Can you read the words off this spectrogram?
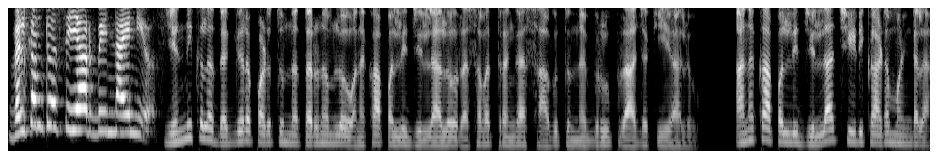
Welcome to CRB nine news. ఎన్నికల దగ్గర పడుతున్న తరుణంలో అనకాపల్లి జిల్లాలో రసవత్రంగా సాగుతున్న గ్రూప్ రాజకీయాలు. అనకాపల్లి జిల్లా చీడికాడ మండల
